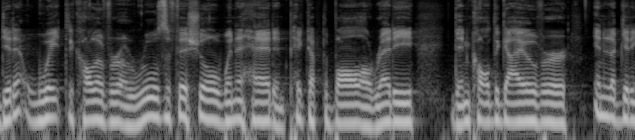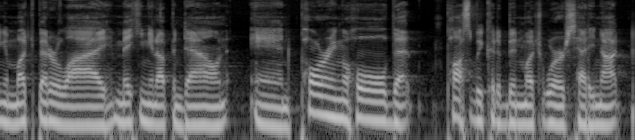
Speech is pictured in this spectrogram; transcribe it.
Didn't wait to call over a rules official, went ahead and picked up the ball already, then called the guy over, ended up getting a much better lie, making it up and down, and parring a hole that possibly could have been much worse had he not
